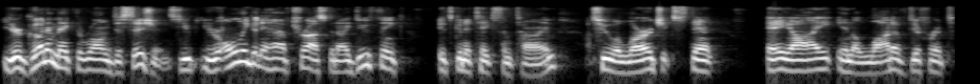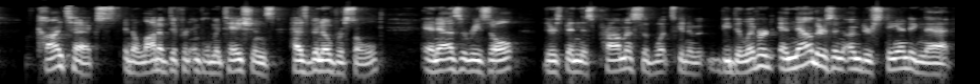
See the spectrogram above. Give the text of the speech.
you're going to make the wrong decisions. You, you're only going to have trust. And I do think it's going to take some time to a large extent. AI in a lot of different contexts, in a lot of different implementations, has been oversold. And as a result, there's been this promise of what's going to be delivered. And now there's an understanding that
